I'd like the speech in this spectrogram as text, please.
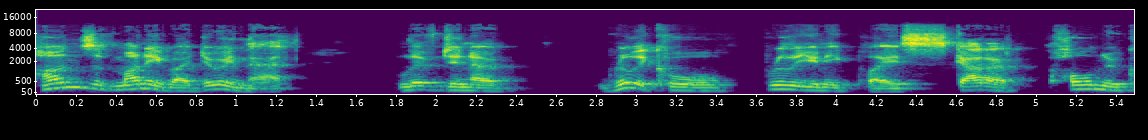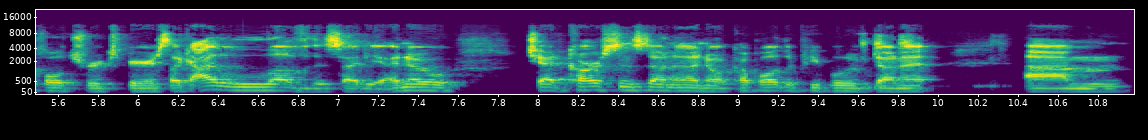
tons of money by doing that. Lived in a really cool, really unique place. Got a whole new culture experience. Like I love this idea. I know Chad Carson's done it. I know a couple other people who've done it, um,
